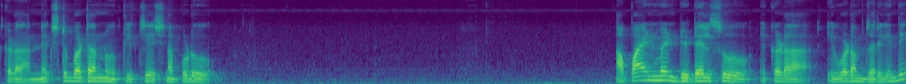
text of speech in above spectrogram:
ఇక్కడ నెక్స్ట్ బటన్ను క్లిక్ చేసినప్పుడు అపాయింట్మెంట్ డీటెయిల్స్ ఇక్కడ ఇవ్వడం జరిగింది.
